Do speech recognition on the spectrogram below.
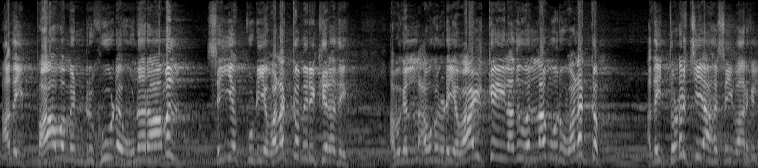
அதை பாவம் என்று கூட உணராமல் செய்யக்கூடிய வழக்கம் இருக்கிறது. அவர்கள் அவர்களுடைய வாழ்க்கையில் அதுவெல்லாம் ஒரு வழக்கம். அதை தொடர்ச்சியாக செய்வார்கள்.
